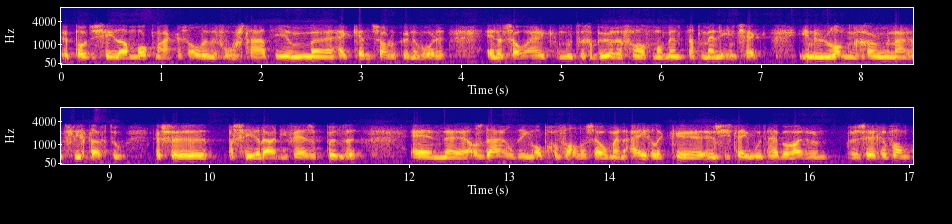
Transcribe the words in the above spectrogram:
uh, potentiële amokmakers al in de vroegstadium uh, herkend zouden kunnen worden. En dat zou eigenlijk moeten gebeuren vanaf het moment dat men incheckt in hun lange gang naar het vliegtuig toe. Dus ze passeren daar diverse punten. En als daar al dingen opgevallen, zou men eigenlijk een systeem moeten hebben waarin we zeggen van...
